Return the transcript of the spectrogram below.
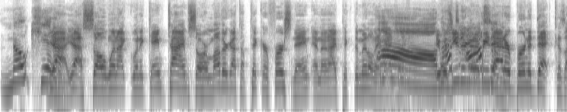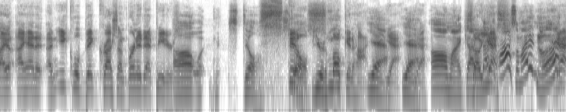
No kidding. Yeah, yeah. So when I when it came time, so her mother got to pick her first name, and then I picked the middle name. Oh, Angelina. it was either going to be that or Bernadette because I I had a, an equal big crush on Bernadette Peters. Oh, what- still, still, beautiful. smoking hot. Yeah, yeah, yeah. Oh my god, So that's yes, awesome. I didn't know that. Yeah,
